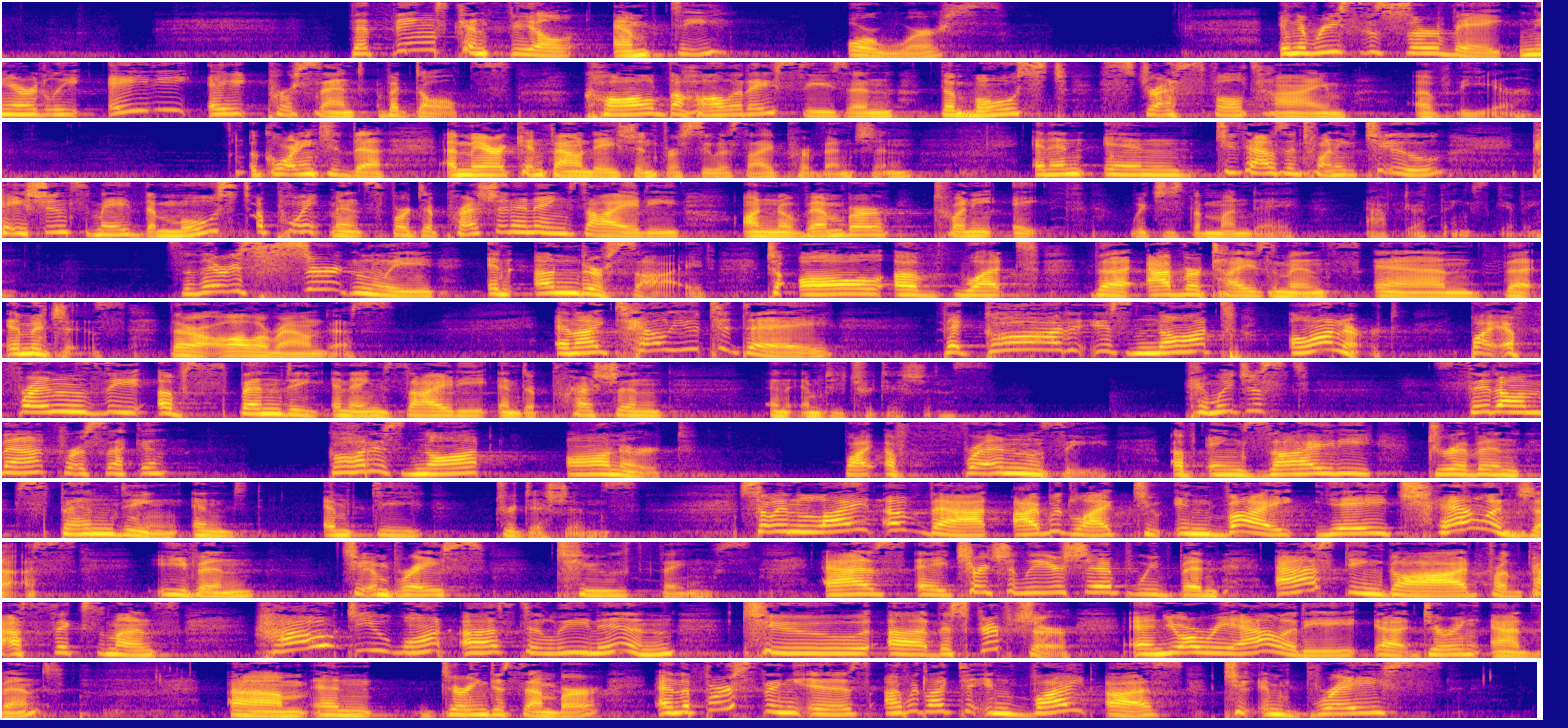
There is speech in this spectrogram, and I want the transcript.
that things can feel empty or worse? In a recent survey, nearly 88% of adults called the holiday season the most stressful time of the year. According to the American Foundation for Suicide Prevention, and in, in 2022, patients made the most appointments for depression and anxiety on November 28th, which is the Monday after Thanksgiving. So there is certainly an underside to all of what the advertisements and the images that are all around us. And I tell you today that God is not honored by a frenzy of spending and anxiety and depression and empty traditions. Can we just sit on that for a second? God is not honored by a frenzy of anxiety driven spending and empty traditions. So, in light of that, I would like to invite, yea, challenge us even to embrace two things. As a church leadership, we've been asking God for the past six months how do you want us to lean in to uh, the scripture and your reality uh, during Advent um, and during December? And the first thing is, I would like to invite us to embrace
